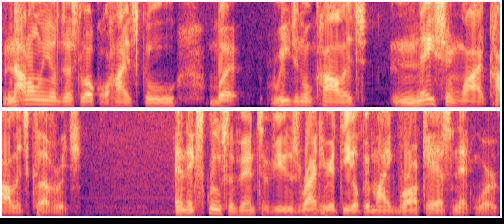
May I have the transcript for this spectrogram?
not only of just local high school, but regional college, nationwide college coverage, and exclusive interviews right here at the Open Mic Broadcast Network.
